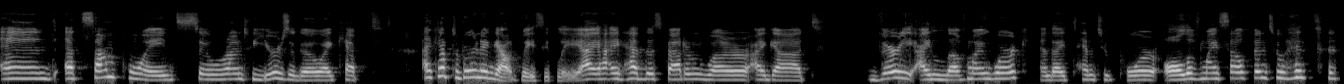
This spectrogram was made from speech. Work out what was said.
and at some point so around two years ago i kept i kept burning out basically. I, I had this pattern where i got very i love my work and i tend to pour all of myself into it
